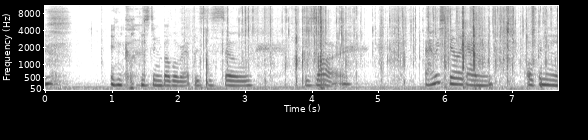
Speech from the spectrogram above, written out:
enclosed in bubble wrap. This is so bizarre. I always feel like I'm opening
